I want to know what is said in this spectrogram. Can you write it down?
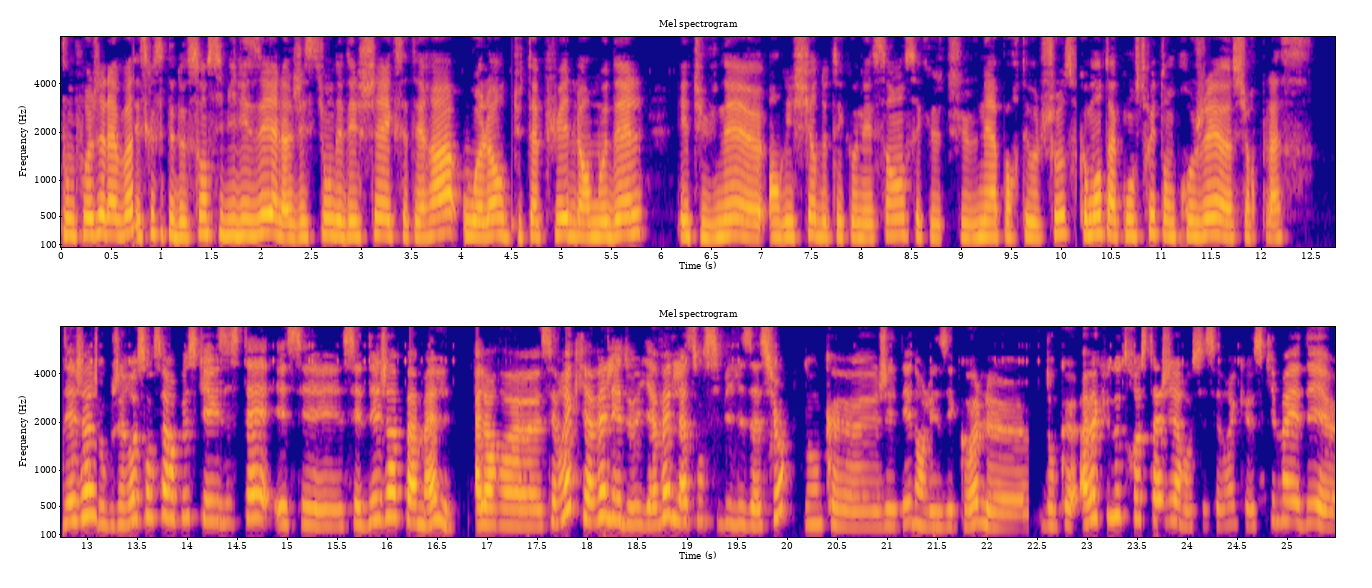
Ton projet là-bas, est-ce que c'était de sensibiliser à la gestion des déchets, etc., ou alors tu t'appuyais de leur modèle et tu venais euh, enrichir de tes connaissances et que tu venais apporter autre chose? Comment t'as construit ton projet euh, sur place? Déjà, donc j'ai recensé un peu ce qui existait et c'est c'est déjà pas mal. Alors euh, c'est vrai qu'il y avait les deux. Il y avait de la sensibilisation. Donc euh, j'ai été dans les écoles. Euh, donc avec une autre stagiaire aussi. C'est vrai que ce qui m'a aidé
